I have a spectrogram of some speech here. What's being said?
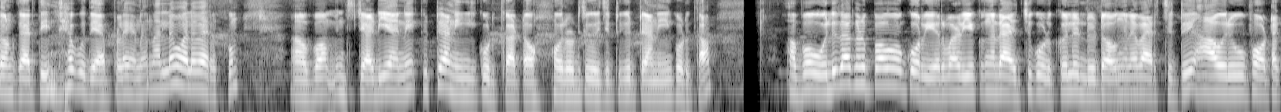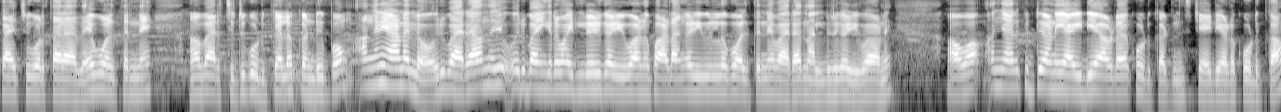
തുണക്കാരത്തിന്റെ പുതിയാപ്പിളയാണ്. നല്ല പോലെ വരക്കും. അപ്പം ഇൻസ്റ്റാഡിയാൻ കിട്ടുകയാണെങ്കിൽ കൊടുക്കാം കേട്ടോ ഓരോട് ചോദിച്ചിട്ട് കിട്ടുകയാണെങ്കിൽ കൊടുക്കാം. അപ്പോൾ ഓൽ ഇതാക്കണം ഇപ്പോൾ കൊറിയർ വഴിയൊക്കെ ഇങ്ങനെ അയച്ചു കൊടുക്കലുണ്ട് കേട്ടോ ഇങ്ങനെ വരച്ചിട്ട് ആ ഒരു ഫോട്ടോ ഒക്കെ അയച്ചു കൊടുത്താൽ അതേപോലെ തന്നെ വരച്ചിട്ട് കൊടുക്കലൊക്കെ ഉണ്ട്. ഇപ്പം അങ്ങനെയാണല്ലോ ഒരു വരാന്ന് ഒരു ഭയങ്കരമായിട്ടുള്ളൊരു കഴിവാണ്. പാടാൻ കഴിവുള്ള പോലെ തന്നെ വര നല്ലൊരു കഴിവാണ്. അവ ഞാൻ കിട്ടുകയാണെങ്കിൽ ഐഡിയ അവിടെ കൊടുക്കാം. ഇൻസ്റ്റ ഐ ഡി അവിടെ കൊടുക്കാം.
